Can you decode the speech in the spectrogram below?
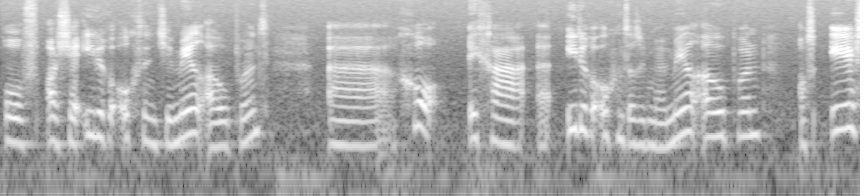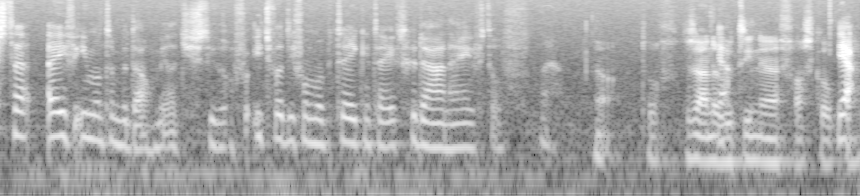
Of als jij iedere ochtend je mail opent, goh, ik ga eh, iedere ochtend als ik mijn mail open, als eerste even iemand een bedankmailtje sturen voor iets wat hij voor me betekend heeft, gedaan heeft. Of, nou, Ja, tof. Dus aan de Ja. routine vastkoppelen.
